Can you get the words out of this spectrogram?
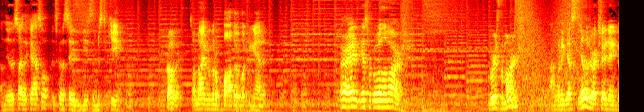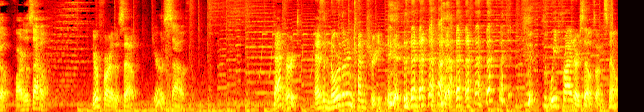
on the other side of the castle, it's gonna say it needs the Mystic Key. Probably. So I'm not even gonna bother looking at it. Alright, I guess we're going to the marsh. Where's the marsh? I'm gonna guess the other direction I didn't go. Far to the south. You're far to the south. You're the south. That hurt. As a northern country, we pride ourselves on snow.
